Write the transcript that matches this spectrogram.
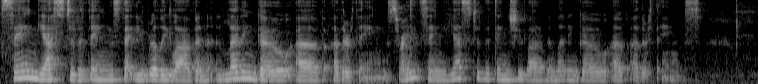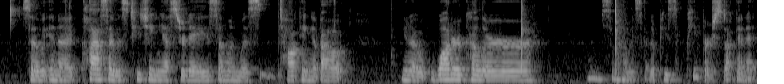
saying yes to the things that you really love and letting go of other things, right? Saying yes to the things you love and letting go of other things. So in a class I was teaching yesterday, someone was talking about, you know, watercolor. Somehow this got a piece of paper stuck in it.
